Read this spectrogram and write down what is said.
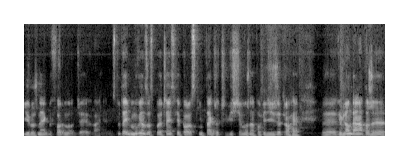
i, różne jakby formy oddziaływania. Więc tutaj mówiąc o społeczeństwie polskim, tak, rzeczywiście można powiedzieć, że trochę e, wygląda na to, że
